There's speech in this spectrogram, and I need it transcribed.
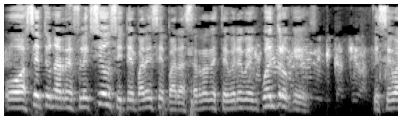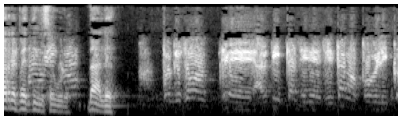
o hacete una reflexión, si te parece, para cerrar este breve encuentro que, que se va a repetir seguro. Dale. Porque somos eh, artistas y necesitamos público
